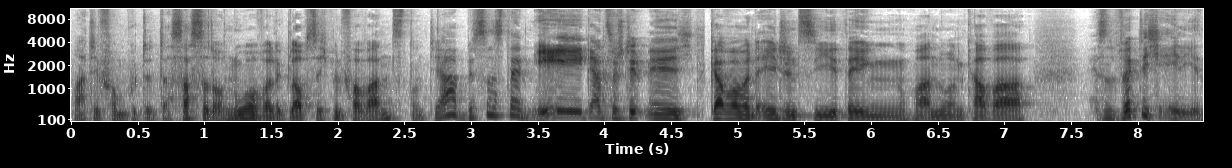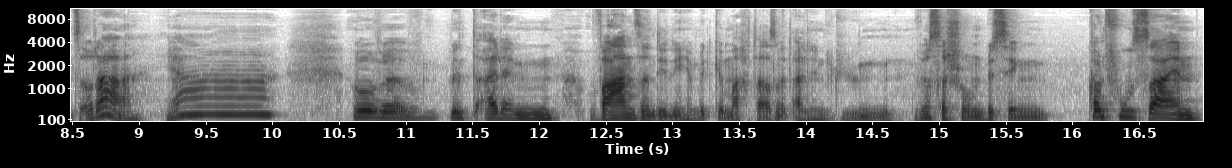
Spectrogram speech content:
Marty vermutet, das sagst du doch nur, weil du glaubst, ich bin verwandt. Und ja, bist du es denn? Nee, ganz bestimmt nicht. Government Agency Thing war nur ein Cover. Wir sind wirklich Aliens, oder? Ja. Oh, mit all dem Wahnsinn, den du hier mitgemacht hast, mit all den Lügen, wirst du schon ein bisschen konfus sein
